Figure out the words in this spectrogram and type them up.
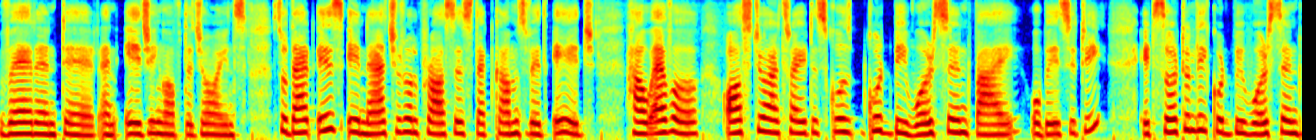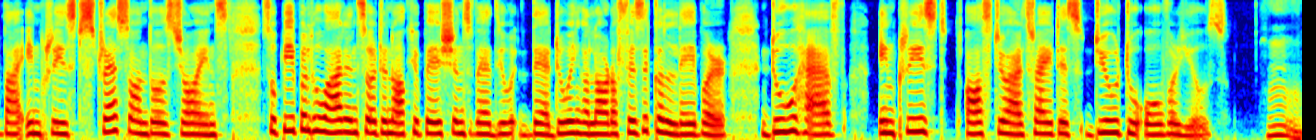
wear and tear and aging of the joints. So that is a natural process that comes with age. However, osteoarthritis could, could be worsened by obesity. It certainly could be worsened by increased stress on those joints. So people who are in certain occupations where they're doing a lot of physical labor do have increased osteoarthritis due to overuse. Hmm.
